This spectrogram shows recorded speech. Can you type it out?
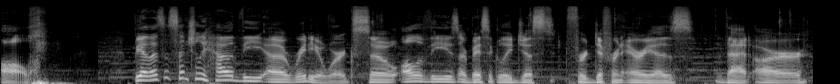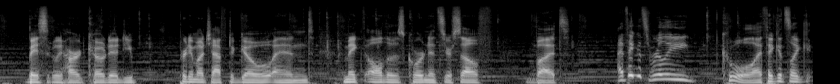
all. But yeah, that's essentially how the uh, radio works. So all of these are basically just for different areas that are basically hard coded. You pretty much have to go and make all those coordinates yourself. But I think it's really cool. I think it's like,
